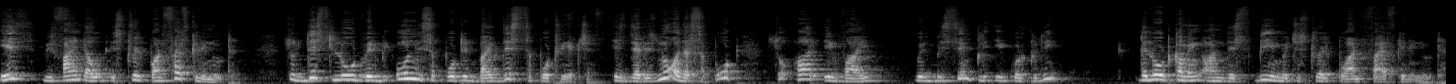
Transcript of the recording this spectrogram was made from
is, we find out is 12.5 kilonewton. So this load will be only supported by this support reactions. If there is no other support, so RAY will be simply equal to the, the load coming on this beam which is 12.5 kilonewton.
